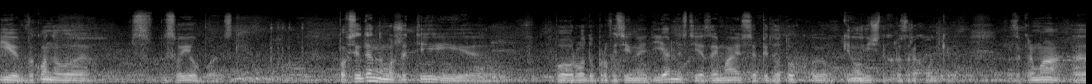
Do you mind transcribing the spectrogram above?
і виконували свої обов'язки. В повсякденному житті і е, по роду професійної діяльності я займаюся підготовкою кінологічних розрахунків. Зокрема, е,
